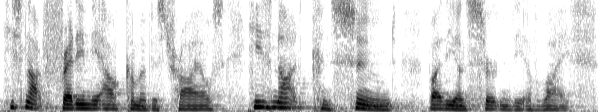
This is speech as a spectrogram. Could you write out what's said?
He's not fretting the outcome of his trials. He's not consumed by the uncertainty of life.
